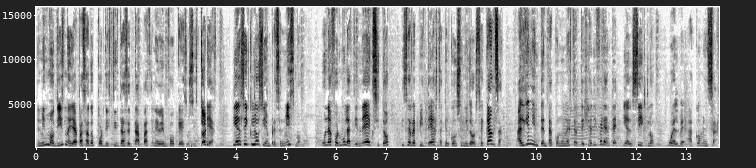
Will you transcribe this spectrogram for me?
El mismo Disney ha pasado por distintas etapas en el enfoque de sus historias, y el ciclo siempre es el mismo. Una fórmula tiene éxito y se repite hasta que el consumidor se cansa. Alguien intenta con una estrategia diferente y el ciclo vuelve a comenzar.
